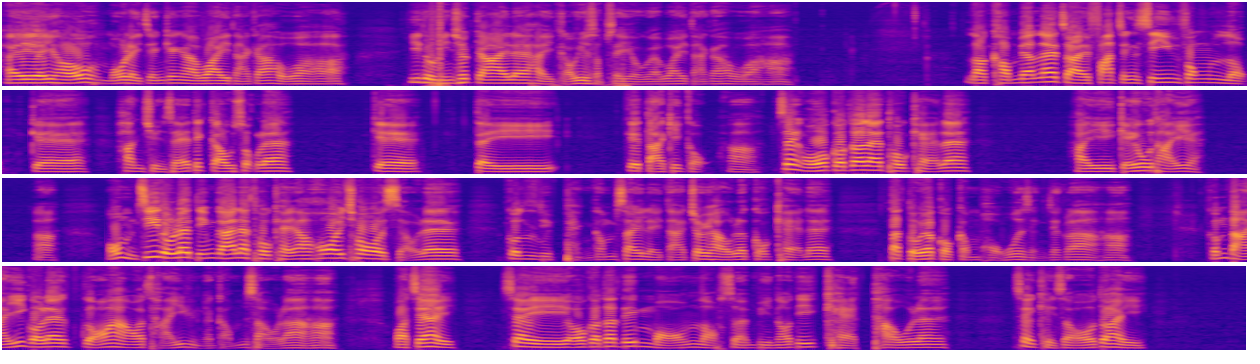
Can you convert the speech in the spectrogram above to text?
係你好，冇嚟正經啊！喂，大家好啊吓！呢套片出街呢係九月十四號嘅，喂，大家好啊吓！嗱，琴日呢就係、是《法政先鋒六》嘅幸存者的救赎呢嘅地嘅大結局啊！即係我覺得呢套劇呢係幾好睇嘅啊！我唔知道呢點解呢套劇一開初嘅時候呢個劣評咁犀利，但係最後呢個劇呢得到一個咁好嘅成績啦吓。咁但係呢個呢，講下我睇完嘅感受啦嚇，或者係即係我覺得啲網絡上邊嗰啲劇透呢，即係其實我都係誒、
